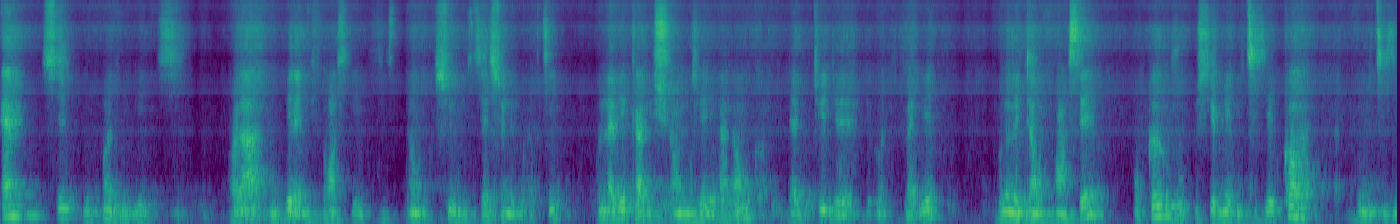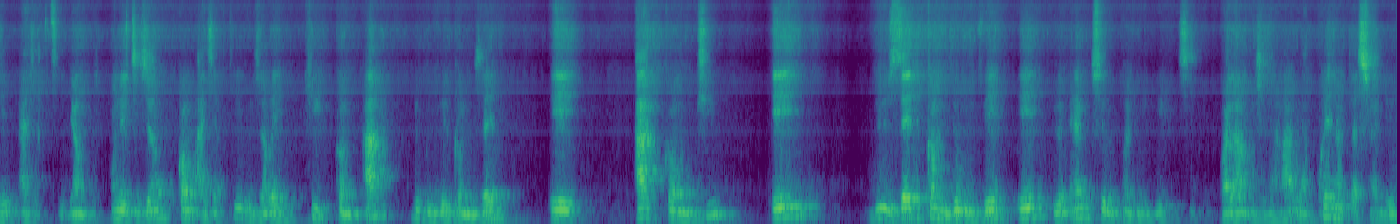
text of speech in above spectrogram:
M, c'est le point de vue ici. Voilà un peu la différence qui existe donc, sur l'utilisation de QWERTY. Vous n'avez qu'à changer la langue d'habitude de, votre clavier. Vous le mettez en français pour que vous puissiez mieux l'utiliser comme vous l'utilisez. Donc, en utilisant comme AZERTY, vous aurez Q comme A, W comme Z et a comme Q et du Z comme W et le M c'est le point de vue ici. Voilà en général la présentation des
